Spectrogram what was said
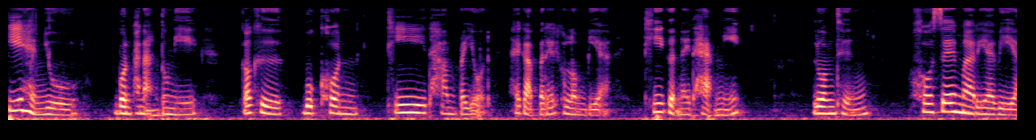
ที่เห็นอยู่บนผนังตรงนี้ ก็คือบุคคลที่ทำประโยชน์ให้กับประเทศโคลอมเบียที่เกิดในแถบนี้ รวมถึงโ o เซ มาเรียเบีย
